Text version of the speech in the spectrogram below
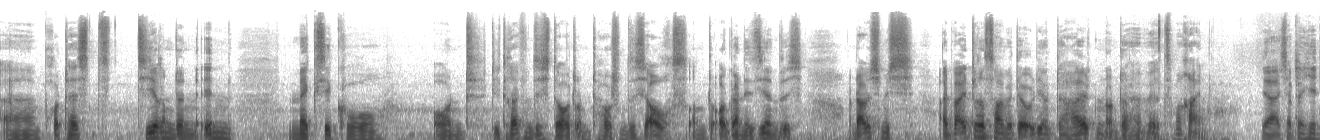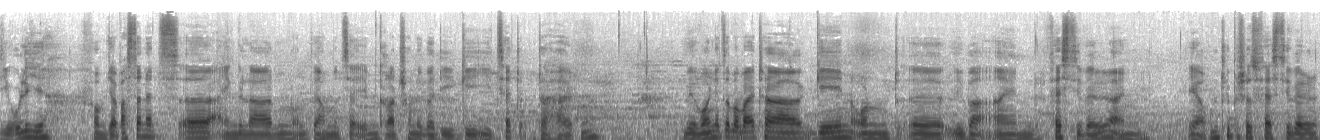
äh, Protestierenden in Mexiko und die treffen sich dort und tauschen sich aus und organisieren sich. Und da habe ich mich ein weiteres Mal mit der Uli unterhalten und da hören wir jetzt mal rein. Ja, ich habe ja hier die Uli vom Jabasta-Netz äh, eingeladen und wir haben uns ja eben gerade schon über die GIZ unterhalten. Wir wollen jetzt aber weitergehen und äh, über ein Festival, ein eher untypisches Festival,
